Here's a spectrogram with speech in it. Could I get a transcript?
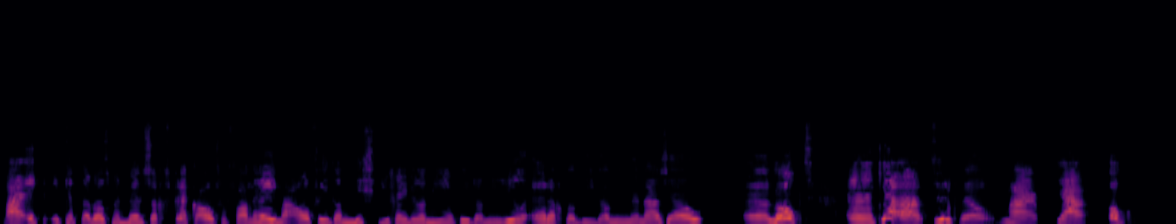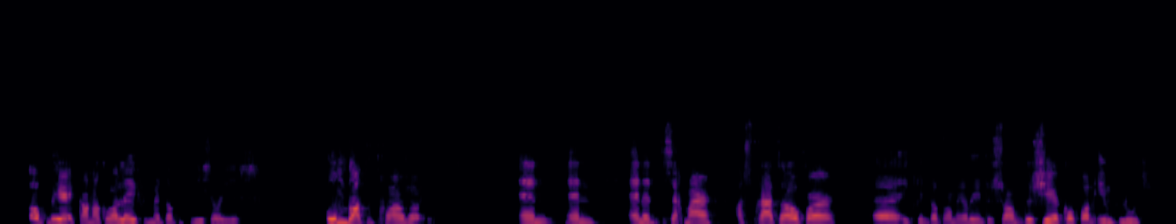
Maar ik, ik heb daar wel eens met mensen gesprekken over. Van, hé, hey, maar al vind je dan, mis je diegene dan niet? En vind je dan niet heel erg dat die dan niet meer naast jou eh, loopt? En dan denk ik, ja, tuurlijk wel. Maar ja, ook, ook weer, ik kan ook wel leven met dat het niet zo is. Omdat het gewoon zo is. En, en, en het, zeg maar, als het gaat over, eh, ik vind dat dan heel interessant, de cirkel van invloed.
